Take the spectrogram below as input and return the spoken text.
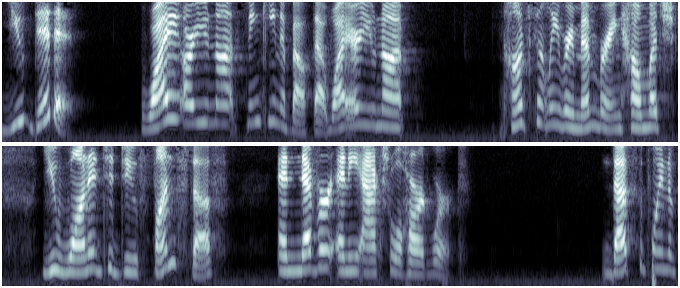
You did it. Why are you not thinking about that? Why are you not constantly remembering how much you wanted to do fun stuff and never any actual hard work. That's the point of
